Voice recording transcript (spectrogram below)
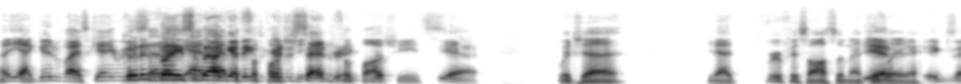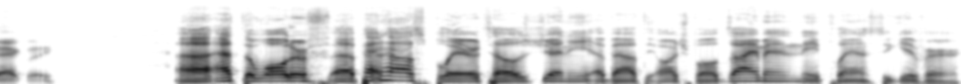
but yeah, good advice. Getting Good advice and- about and getting rid of Cedric, Football but- sheets, yeah, which uh, yeah, Rufus also mentions yeah, later. exactly. Uh, at the Waldorf uh, penthouse, Blair tells Jenny about the Archibald diamond Nate plans to give her,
